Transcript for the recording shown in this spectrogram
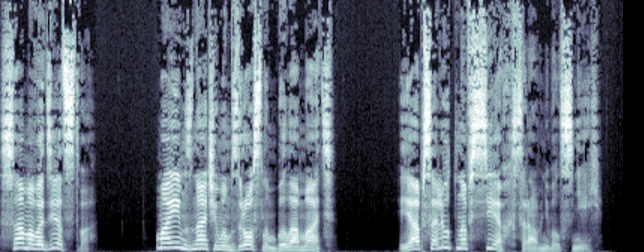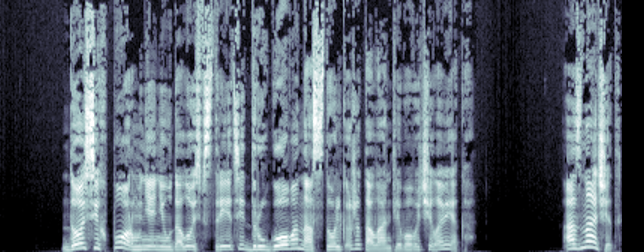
С самого детства моим значимым взрослым была мать. Я абсолютно всех сравнивал с ней. До сих пор мне не удалось встретить другого настолько же талантливого человека. А значит,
